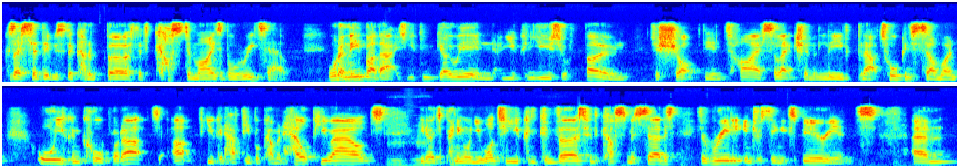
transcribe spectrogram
because I said it was the kind of birth of customizable retail. What I mean by that is you can go in and you can use your phone to shop the entire selection and leave without talking to someone, or you can call product up. You can have people come and help you out. Mm-hmm. You know, depending on what you want to, you can converse with the customer service. It's a really interesting experience. Um,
